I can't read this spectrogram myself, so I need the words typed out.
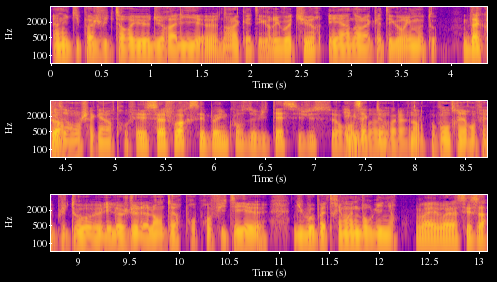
un équipage victorieux du rallye euh, dans la catégorie voiture et un dans la catégorie moto. D'accord. Ils auront chacun leur trophée. Et savoir que c'est pas une course de vitesse, c'est juste se rendre. Exactement. euh, voilà. Non, au contraire, on fait plutôt euh, l'éloge de la lenteur pour profiter euh, du beau patrimoine bourguignon. Ouais, voilà, c'est ça.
